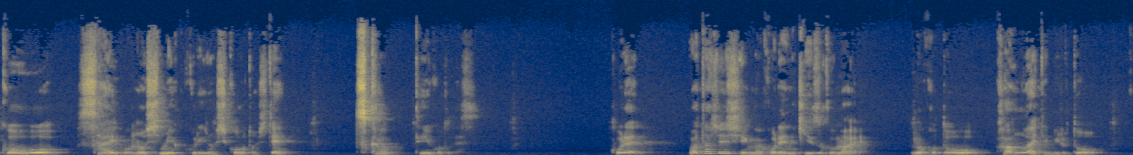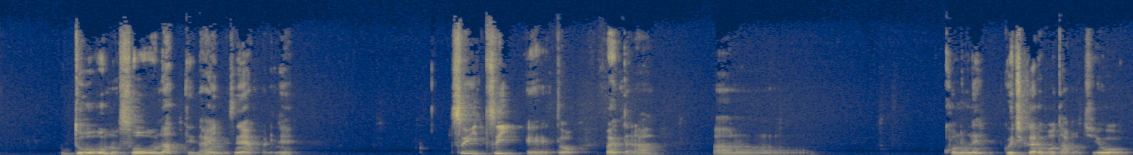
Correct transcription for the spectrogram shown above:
考を最後の締めくくりの思考として使うっていうことです。これ、私自身がこれに気づく前のことを考えてみると、どうもそうなってないんですね、やっぱりね。ついつい、えっ、ー、と、まあ、やったら、あのこのね、愚痴からぼたもちを、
